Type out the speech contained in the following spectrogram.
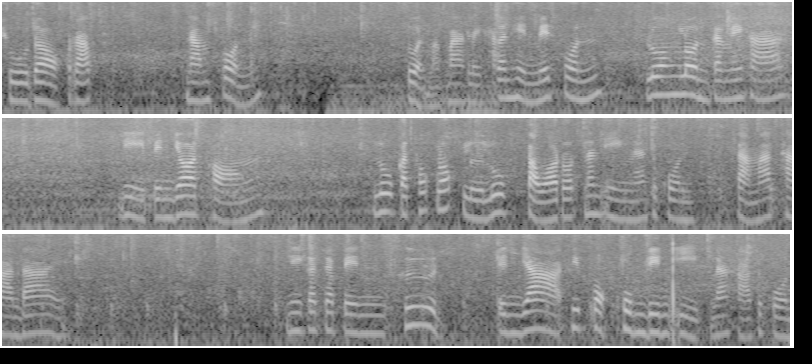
ชูดอกรับ น้ำฝน สวยมาก ๆ เลยค่ะเพื่อนเห็นเม็ดฝนร่วงหล่นกันไหมคะ นี่เป็นยอดของลูกกระทกลกหรือลูกเสาวรสนั่นเองนะ ทุกคนสามารถทานได้ นี่ก็จะเป็นพืช เป็นหญ้าที่ปกคลุมดินอีกนะคะทุกคน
